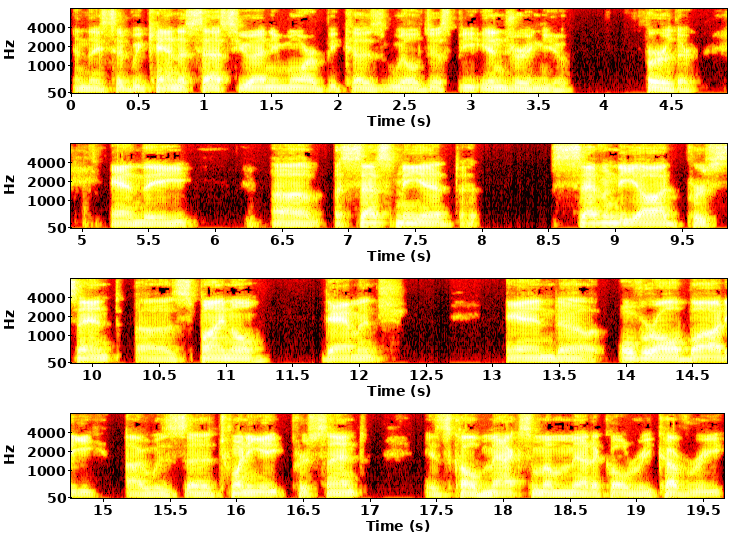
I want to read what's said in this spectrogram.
And they said, we can't assess you anymore because we'll just be injuring you further. And they uh, assessed me at 70 odd percent uh, spinal damage. And uh, overall body i was uh, 28% it's called maximum medical recovery.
